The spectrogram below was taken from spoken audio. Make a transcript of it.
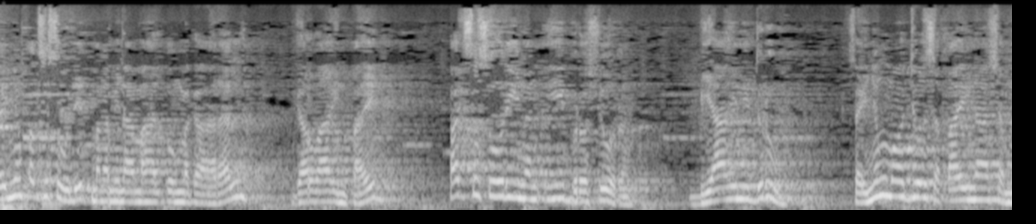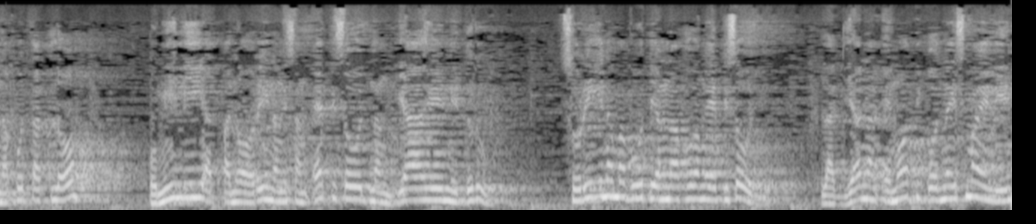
Sa inyong pagsusulit, mga minamahal kong mag-aaral, gawain 5, pagsusuri ng e-brochure, biyahe ni Drew. Sa inyong module sa pahina 73, pumili at panoorin ang isang episode ng biyahe ni Drew. Suriin ang mabuti ang nakuhang episode. Lagyan ng emoticon na smiley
